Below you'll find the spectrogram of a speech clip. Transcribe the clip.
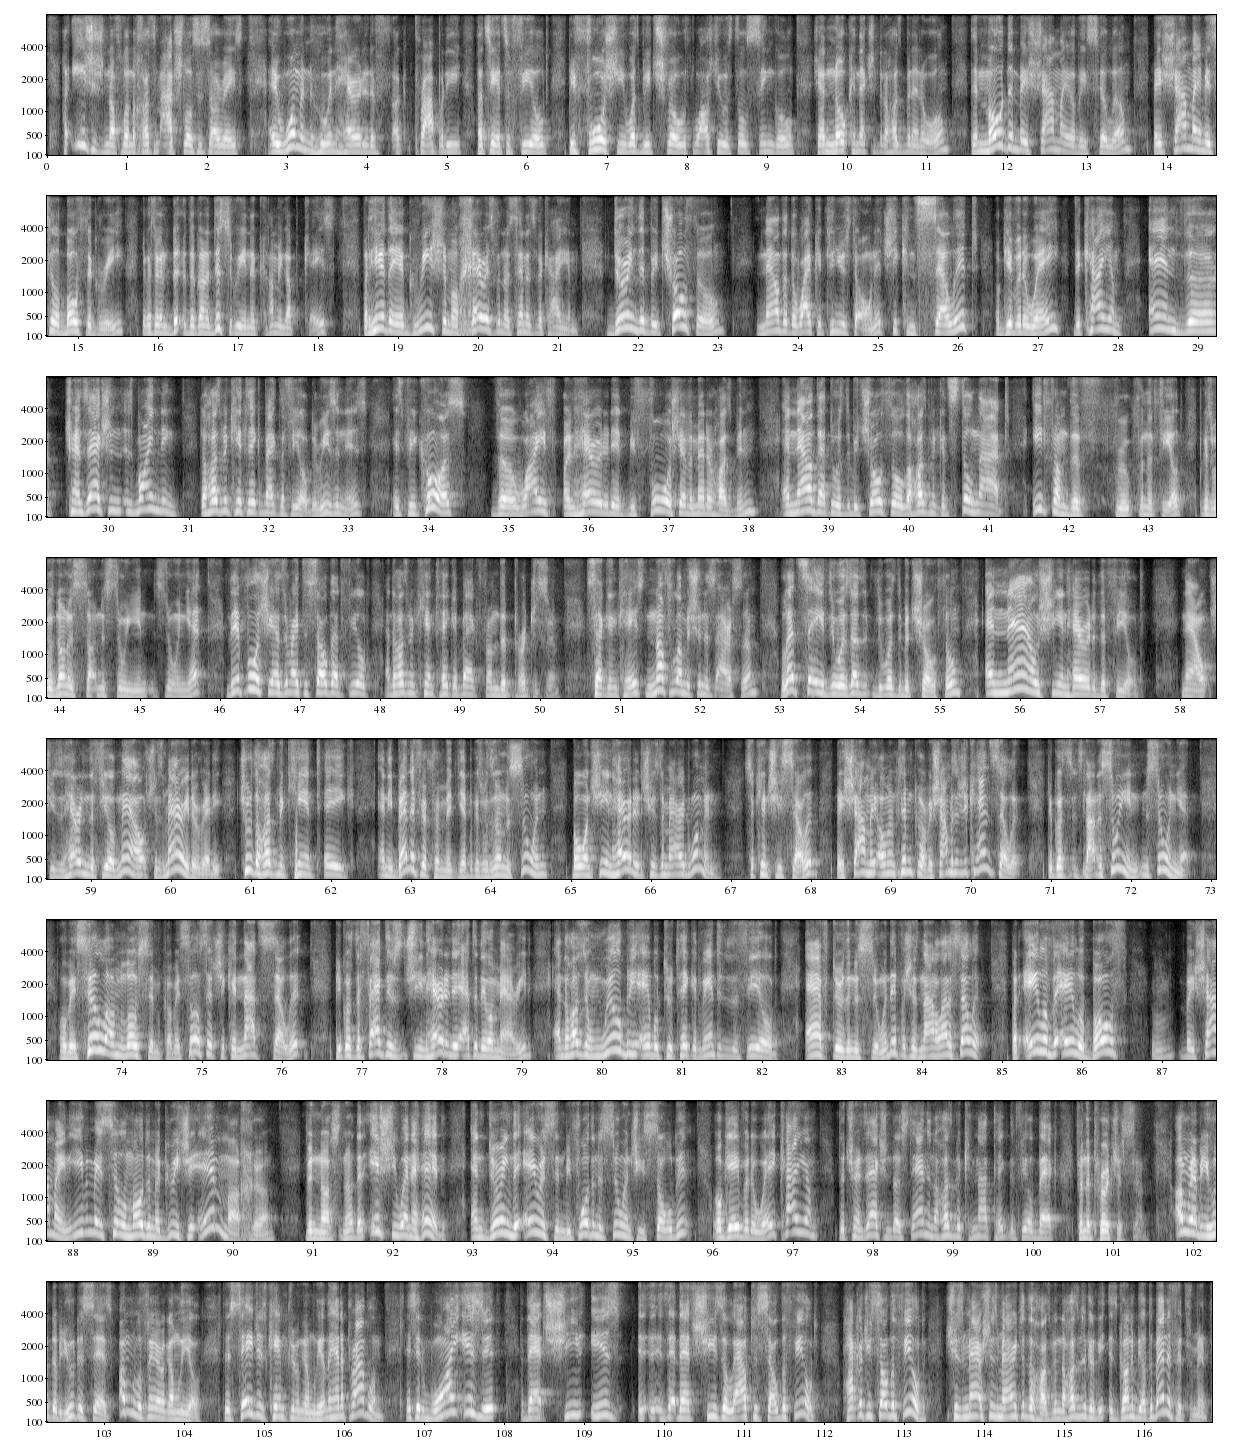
A woman who inherited a, a, uh, property, let's say it's a field, before she was betrothed, while she was still single, she had no connection to the husband at all. Then Modem Beishamai of Hillel, Beishamai and Hillel both agree because they're going, to, they're going to disagree in the coming up case. But here they agree Shemocheres v'nosenes v'kayim. During the betrothal, now that the wife continues to own it, she can sell it or give it away, the kayam, and the transaction is binding. The husband can't take back the field. The reason is, is because the wife inherited it before she ever met her husband, and now that there was the betrothal, the husband can still not eat from the fruit from the field because it was no nisuin yet. Therefore, she has the right to sell that field, and the husband can't take it back from the purchaser. Second case, nafla mishinis arsa. Let's say there was there was the betrothal, and now she inherited the field. Now she's inheriting the field. Now she's married already. True, the husband can't take any benefit from it yet because there's no nisuin. But when she inherited, she's a married woman. So can she sell it? Beishamai Olam Timkor. Beishamai says she can't sell it because it's not nisuin, nisuin yet. Or Beisil Om Lo Simko. Beisil said she cannot sell it because the fact is she inherited it after they were married, and the husband will be able to take advantage of the field after the nisuin. Therefore, she's not allowed to sell it. But Elu the both. Beishamai and even Beisil Modim agree she'im machra v'nosna that if she went ahead and during the erison before the nisuin she sold it or gave it away, kayam the transaction does stand and the husband cannot take the field back from the purchaser. Um Rabbi Yehuda, Yehuda says, Um Gamliel. The sages came to Rabbi Gamliel and they had a problem. They said, why is it that she is is that, that she's allowed to sell the field. How could she sell the field? She's married. She's married to the husband. The husband is going to be is going to be able to benefit from him.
